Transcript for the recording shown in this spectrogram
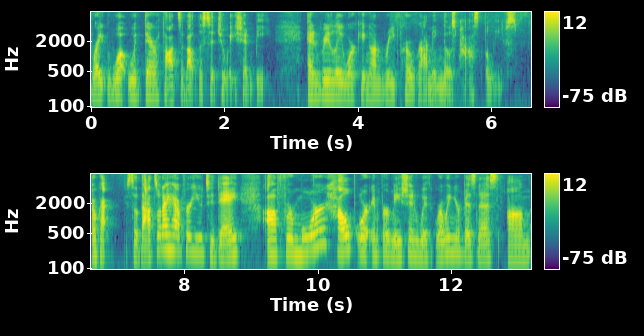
right? What would their thoughts about the situation be? And really working on reprogramming those past beliefs. Okay. So that's what I have for you today. Uh, for more help or information with growing your business, um,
